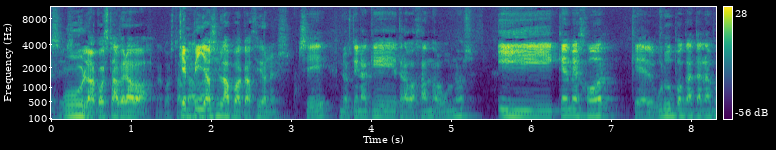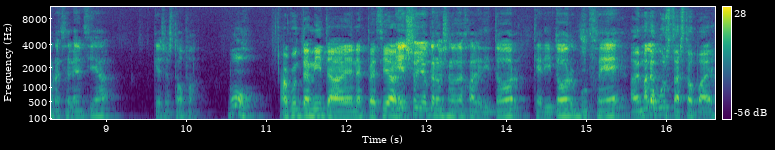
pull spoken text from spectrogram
sí. Uh, la Costa Brava. La Costa ¿Qué Brava. pillas en las vacaciones? Sí, nos tiene aquí trabajando algunos. Y qué mejor que el grupo catalán por excelencia, que es Estopa. ¡Oh! ¿Algún temita en especial? Eso yo creo que se lo dejo al editor, que editor bucee. Además le gusta Estopa, ¿eh?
